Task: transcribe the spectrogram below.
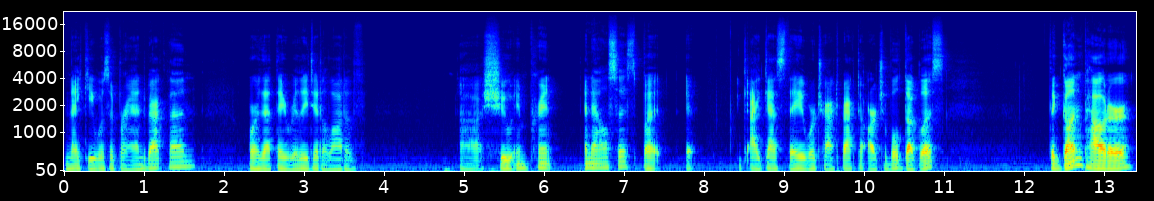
Nike was a brand back then, or that they really did a lot of uh, shoe imprint analysis, but I guess they were tracked back to Archibald Douglas. The gunpowder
